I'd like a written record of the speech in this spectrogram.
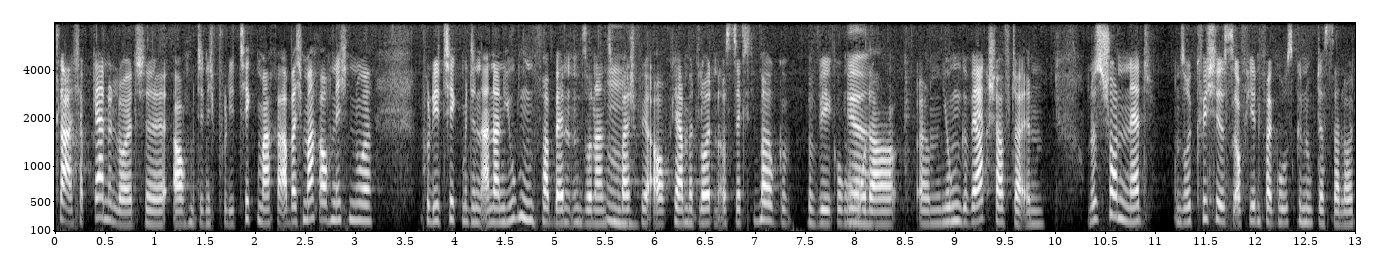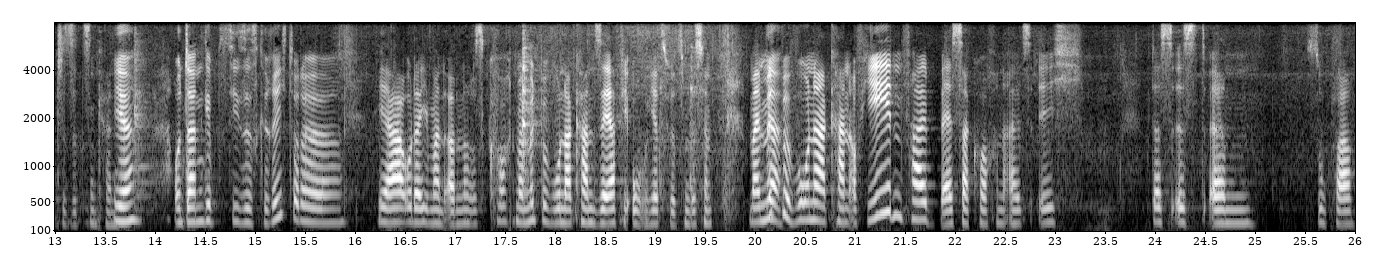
klar, ich habe gerne Leute, auch mit denen ich Politik mache. Aber ich mache auch nicht nur Politik mit den anderen Jugendverbänden, sondern zum Beispiel auch ja, mit Leuten aus der Klimabewegung Mhm. Ja. oder ähm, jungen GewerkschafterInnen. Und das ist schon nett. Unsere Küche ist auf jeden Fall groß genug, dass da Leute sitzen können. Ja. Und dann gibt es dieses Gericht oder? Ja, oder jemand anderes kocht. Mein Mitbewohner kann sehr viel. Oh, jetzt wird es ein bisschen. Mein Ja. Mitbewohner kann auf jeden Fall besser kochen als ich. Das ist ähm, super.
